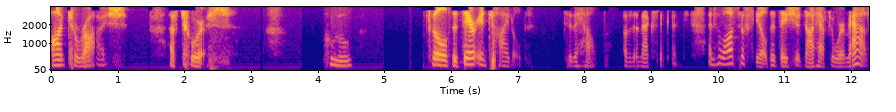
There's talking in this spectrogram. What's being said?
entourage of tourists who feel that they're entitled to the help of the Mexicans and who also feel that they should not have to wear masks,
